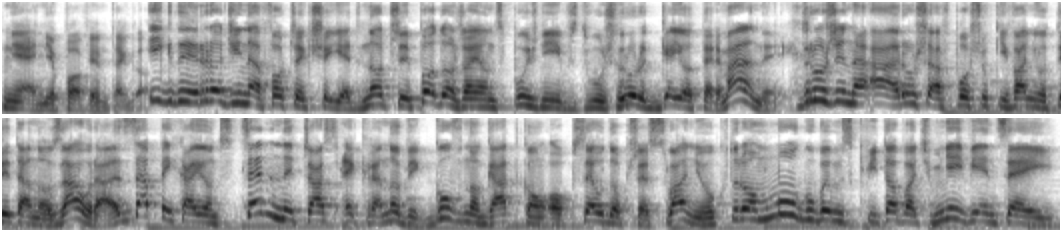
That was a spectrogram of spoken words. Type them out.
Nie, nie powiem tego. I gdy rodzina Foczek się jednoczy, podążając później wzdłuż rur geotermalnych, drużyna A rusza w poszukiwaniu tytanozaura, zapychając cenny czas ekranowy gównogatką o pseudoprzesłaniu, którą mógłbym skwitować mniej więcej...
